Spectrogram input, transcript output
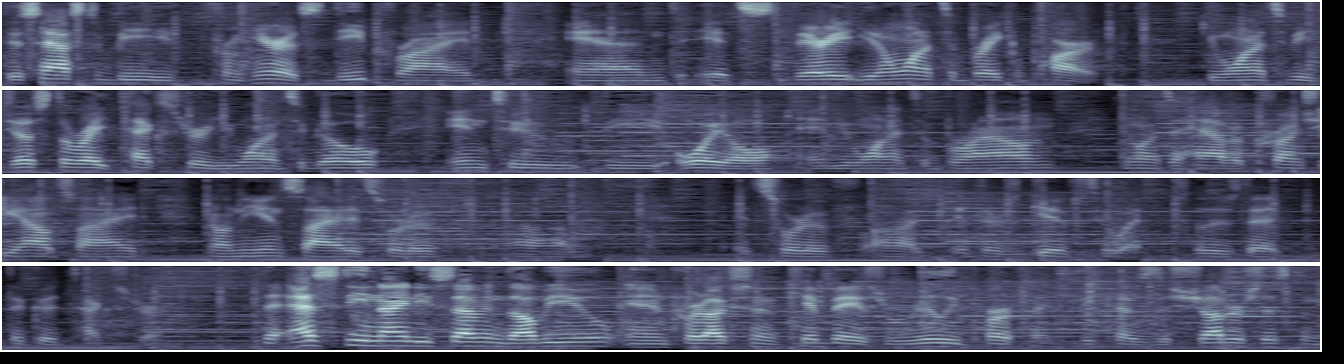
This has to be, from here it's deep fried, and it's very, you don't want it to break apart. You want it to be just the right texture. You want it to go into the oil and you want it to brown. You want it to have a crunchy outside and on the inside it's sort of um, it's sort of uh, there's give to it. So there's that the good texture. The SD97W in production of Kibbe is really perfect because the shutter system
